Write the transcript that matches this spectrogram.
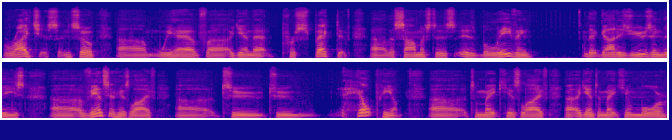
righteous. And so um, we have, uh, again, that perspective. Uh, the psalmist is, is believing that God is using these uh, events in his life uh, to to help him uh, to make his life uh, again to make him more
